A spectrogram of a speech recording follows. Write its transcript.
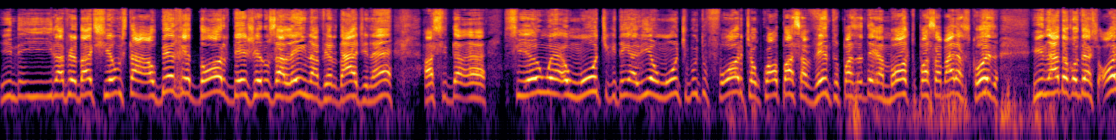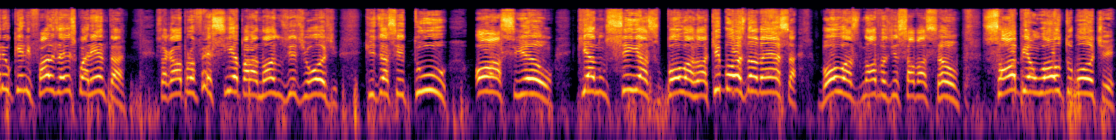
e, e, e na verdade Sião está ao derredor de Jerusalém, na verdade, né? A cidade, Sião é um monte que tem ali, é um monte muito forte, ao qual passa vento, passa terremoto, passa várias coisas e nada acontece. Olha o que ele fala Isaías 40. Isso aqui é uma profecia para nós nos dias de hoje, que diz assim: Tu, ó Sião, que anuncia as boas novas. Que boas novas é essa? Boas novas de salvação. Sobe a um alto monte.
